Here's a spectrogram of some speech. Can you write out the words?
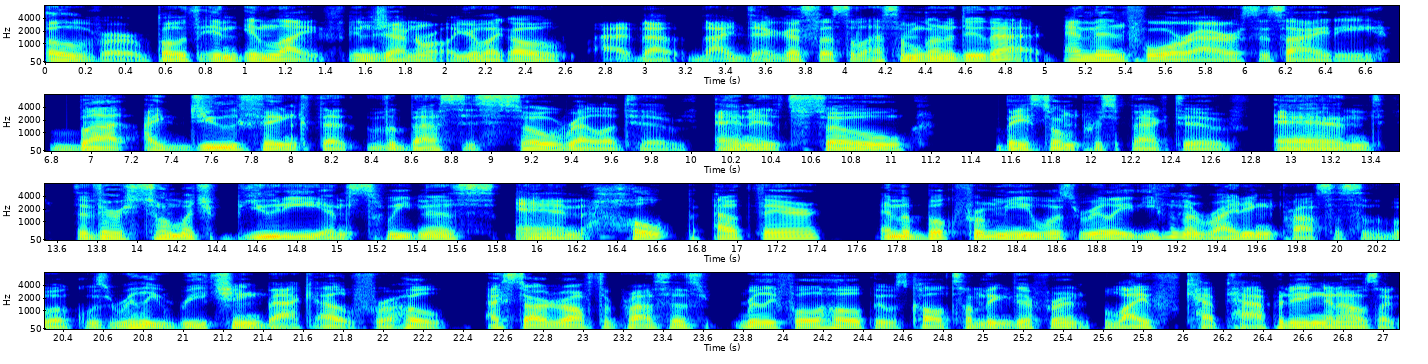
over both in, in life in general you're like oh I, that, I guess that's the last time i'm going to do that and then for our society but i do think that the best is so relative and it's so based on perspective and that there's so much beauty and sweetness and hope out there and the book for me was really, even the writing process of the book was really reaching back out for hope. I started off the process really full of hope. It was called something different. Life kept happening and I was like,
